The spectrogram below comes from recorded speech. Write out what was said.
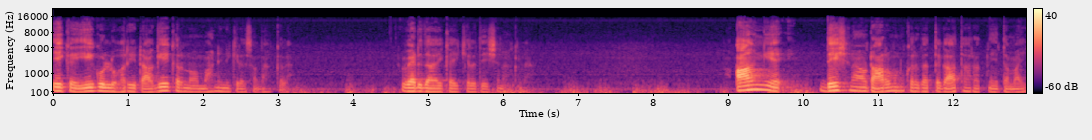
ඒක ඒගොල්ලෝ හරියට අගය කරනවා මහණෙනි කියලා සඳහන් කළා. වැඩදායකයි කියලා දේශනා කළා. ආන්ගේ දේශනාවට අරමුණු කරගත්ත ගාථා රත්නය තමයි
